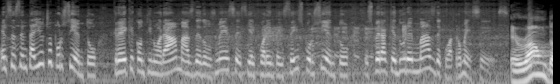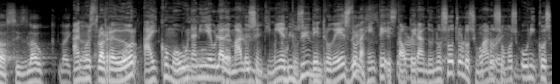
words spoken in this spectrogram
el 68% cree que continuará más de dos meses y el 46% espera que dure más de cuatro meses. A nuestro alrededor hay como una niebla de malos sentimientos. Dentro de esto la gente está operando. Nosotros los humanos somos únicos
